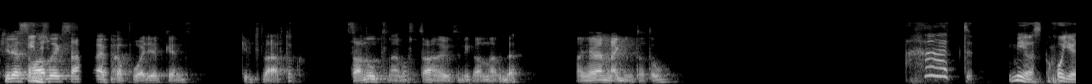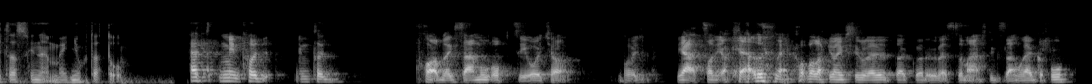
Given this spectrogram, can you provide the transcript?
Ki lesz a harmadik szám elkapó egyébként? Kit vártok? Szanut? Nem, most talán ő tűnik annak, de annyira nem megnyugtató. Hát, mi az? Hogy ért az, hogy nem megnyugtató? Hát, mint hogy, mint hogy harmadik számú opció, hogyha hogy játszania kell, meg ha valaki megsérül előtte, akkor ő lesz a második számú elkapó.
